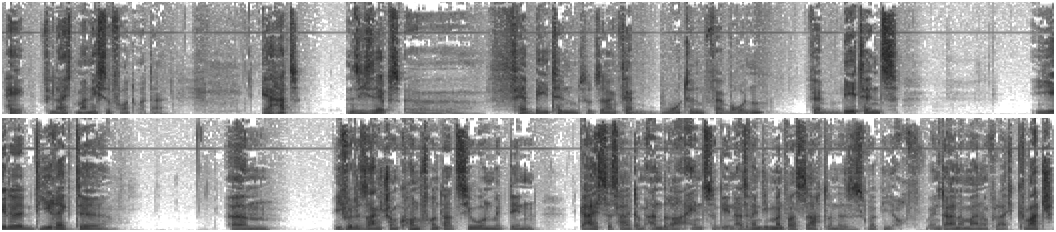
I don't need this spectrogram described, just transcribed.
hey, vielleicht mal nicht sofort urteilen. Er hat sich selbst äh, verbeten, sozusagen verboten, verboten, verbetens, jede direkte, ähm, ich würde sagen schon Konfrontation mit den Geisteshaltungen anderer einzugehen. Also wenn jemand was sagt und es ist wirklich auch in deiner Meinung vielleicht Quatsch,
